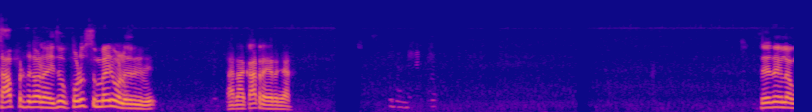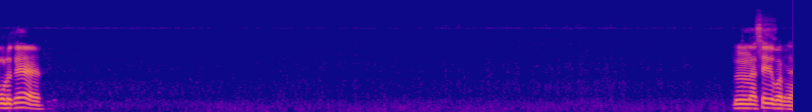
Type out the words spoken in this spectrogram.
சாப்பிட்றதுக்கான இது கொழுத்து மாதிரி ஒன்று இருக்குது. அதை நான் காட்டுறேன் இருங்க. தெரியுதுங்களா உங்களுக்கு? செய்து பாருங்க.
